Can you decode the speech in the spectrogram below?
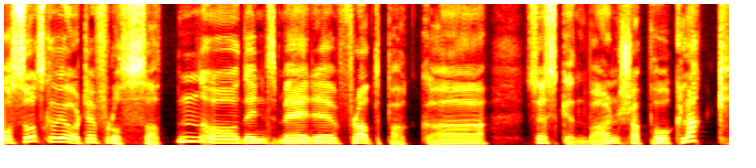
Og så skal vi over til Flosshatten og dens mer flatpakka søskenbarn Chapeau Clack.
